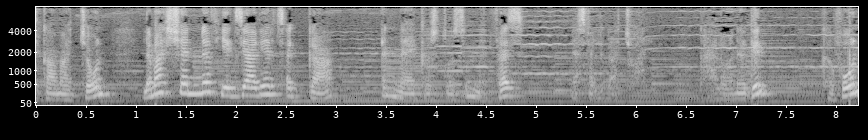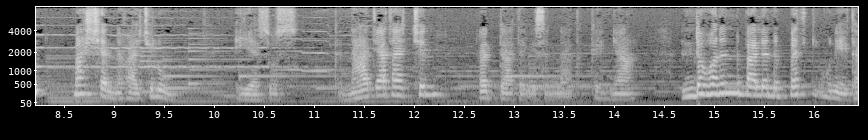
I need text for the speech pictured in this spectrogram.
ድካማቸውን ለማሸነፍ የእግዚአብሔር ጸጋ እና የክርስቶስን መንፈስ ያስፈልጋቸዋል። ካልሆነ ግን ክፉን ማሸነፍ አይችሉም። ኢየሱስ ከነ ኃጢአታችን ረዳተ ቢስና ጥገኛ እንደሆንን ባለንበት ሁኔታ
